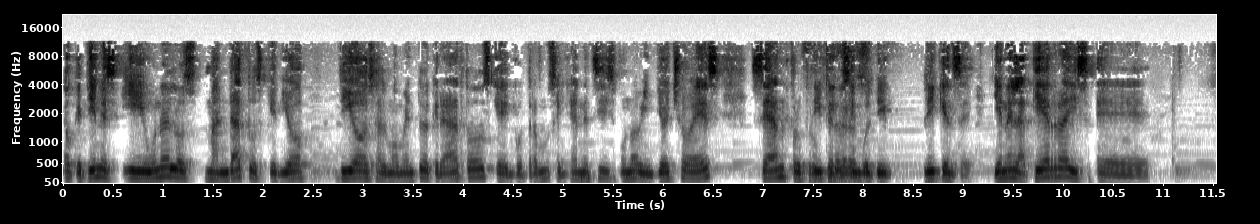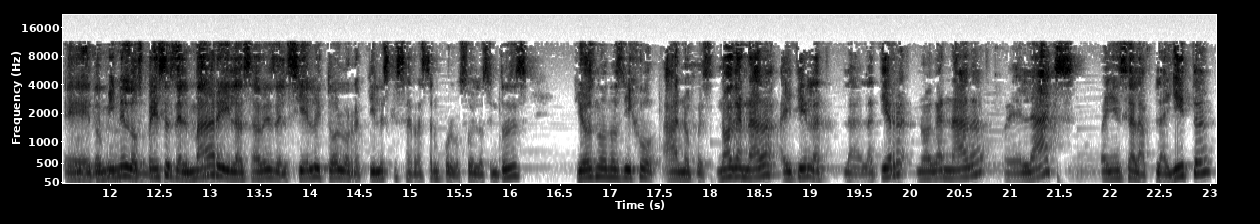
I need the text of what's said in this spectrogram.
lo que tienes. Y uno de los mandatos que dio Dios al momento de crear a todos, que encontramos en Génesis 1.28, es sean fructíferos, Fructíferos. y multiplíquense. Llenen la tierra y eh, eh, dominen los peces del mar y las aves del cielo y todos los reptiles que se arrastran por los suelos. Entonces, Dios no nos dijo, ah, no, pues no haga nada, ahí tienen la, la, la tierra, no haga nada, relax, váyanse a la playita,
